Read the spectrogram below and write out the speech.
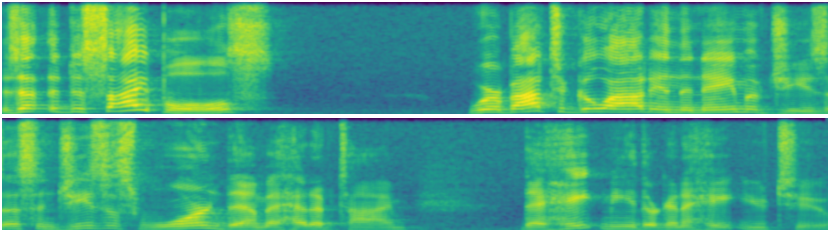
is that the disciples were about to go out in the name of Jesus, and Jesus warned them ahead of time they hate me, they're going to hate you too.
